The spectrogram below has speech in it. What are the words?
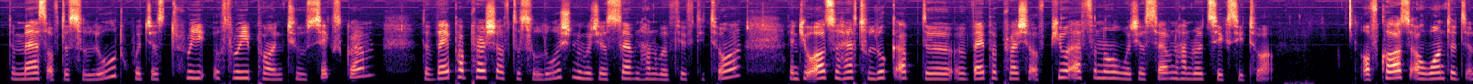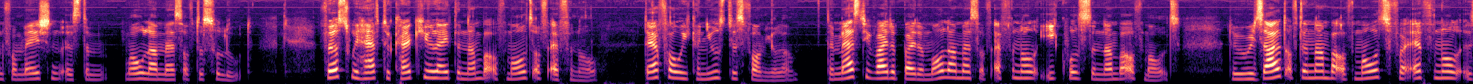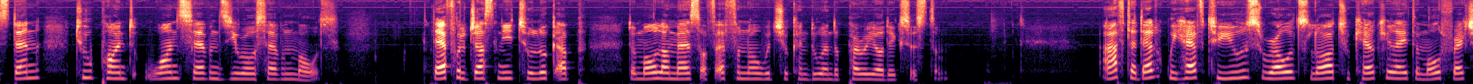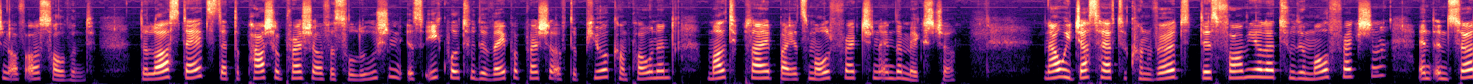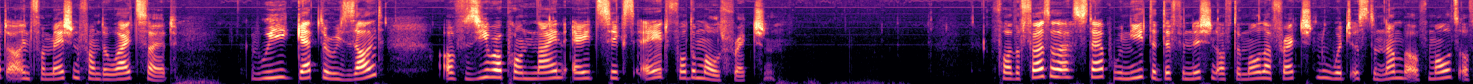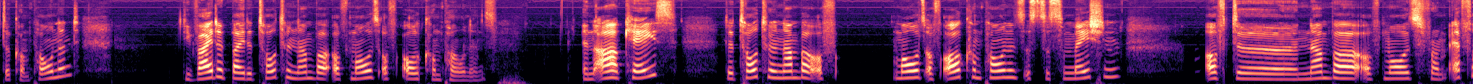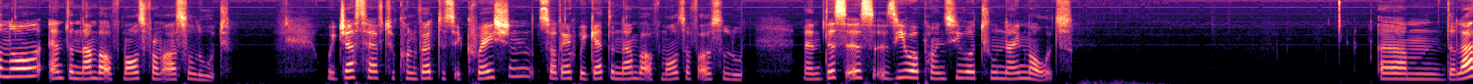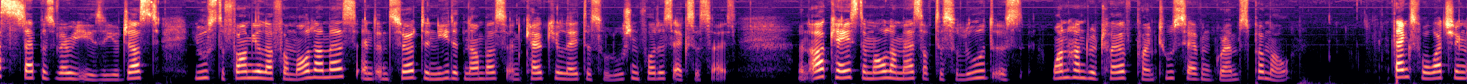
the mass of the solute, which is 3.26 gram, the vapor pressure of the solution, which is 750 torr, and you also have to look up the uh, vapor pressure of pure ethanol, which is 760 torr. Of course, our wanted information is the molar mass of the solute. First, we have to calculate the number of moles of ethanol. Therefore, we can use this formula. The mass divided by the molar mass of ethanol equals the number of moles. The result of the number of moles for ethanol is then 2.1707 moles. Therefore, you just need to look up the molar mass of ethanol, which you can do in the periodic system. After that, we have to use Raoult's law to calculate the mole fraction of our solvent. The law states that the partial pressure of a solution is equal to the vapor pressure of the pure component multiplied by its mole fraction in the mixture. Now we just have to convert this formula to the mole fraction and insert our information from the right side. We get the result of 0.9868 for the mole fraction. For the further step we need the definition of the molar fraction which is the number of moles of the component divided by the total number of moles of all components. In our case, the total number of moles of all components is the summation of the number of moles from ethanol and the number of moles from our solute. We just have to convert this equation so that we get the number of moles of our solute. And this is 0.029 moles. Um, the last step is very easy. You just use the formula for molar mass and insert the needed numbers and calculate the solution for this exercise. In our case, the molar mass of the solute is 112.27 grams per mole. Thanks for watching.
